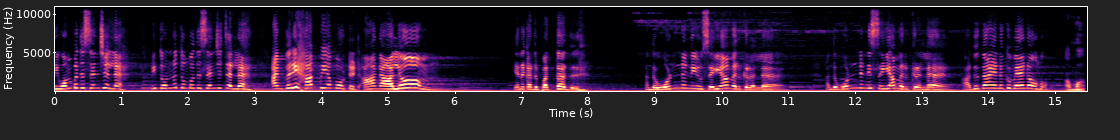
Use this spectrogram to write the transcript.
நீ ஒன்பது செஞ்சல்ல. நீ தொண்ணூத்தொன்பது செஞ்சிட்டல்ல. I am very happy about it ஆனாலும் எனக்கு அது பத்தாது. அந்த ஒன்று நீ செய்யாம இருக்கிறல்ல. அந்த ஒன்று நீ செய்யாம இருக்கிறல்ல. அதுதான் எனக்கு வேணும். ஆமா.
